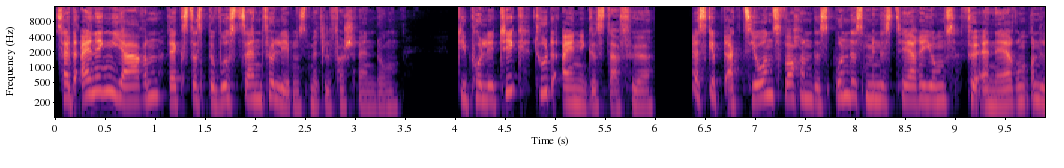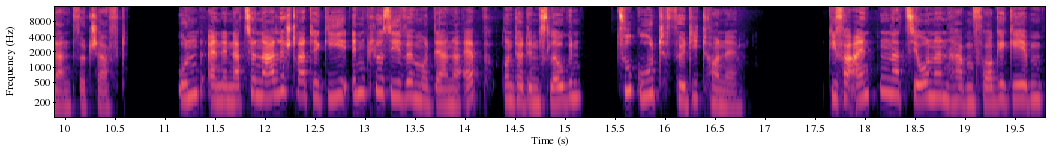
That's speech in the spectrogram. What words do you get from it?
Seit einigen Jahren wächst das Bewusstsein für Lebensmittelverschwendung. Die Politik tut einiges dafür, es gibt Aktionswochen des Bundesministeriums für Ernährung und Landwirtschaft und eine nationale Strategie inklusive moderner App unter dem Slogan Zu gut für die Tonne. Die Vereinten Nationen haben vorgegeben,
